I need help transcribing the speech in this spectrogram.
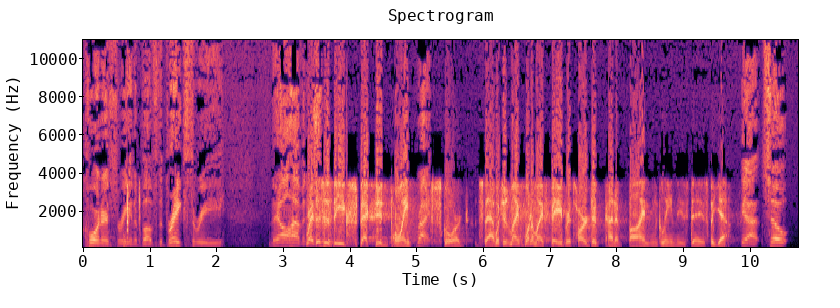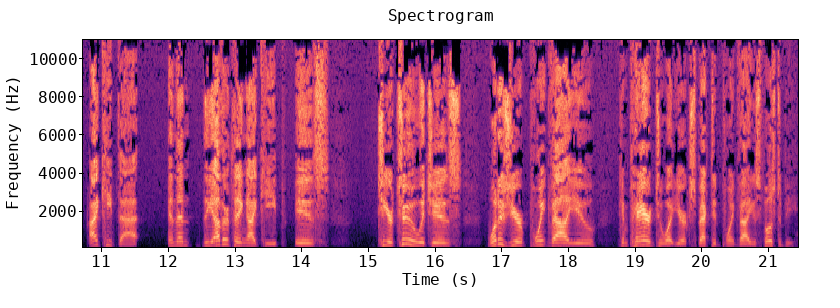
corner three, and above the break three. They all have right. This is the expected point right. scored stat, which is my one of my favorites. Hard to kind of bind and glean these days, but yeah. Yeah. So I keep that, and then the other thing I keep is tier two, which is what is your point value compared to what your expected point value is supposed to be?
